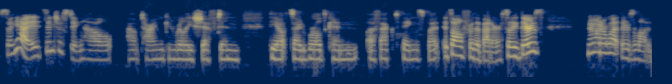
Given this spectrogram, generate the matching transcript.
so yeah, it's interesting how how time can really shift and the outside world can affect things, but it's all for the better. So there's no matter what, there's a lot of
